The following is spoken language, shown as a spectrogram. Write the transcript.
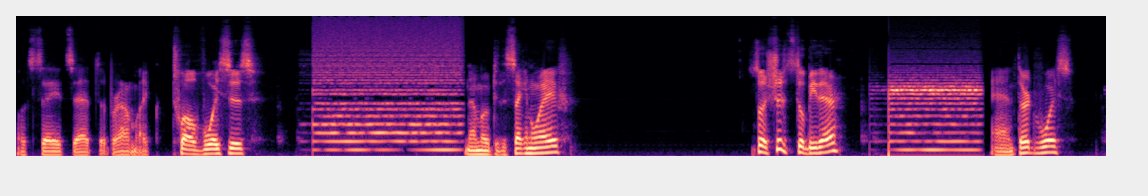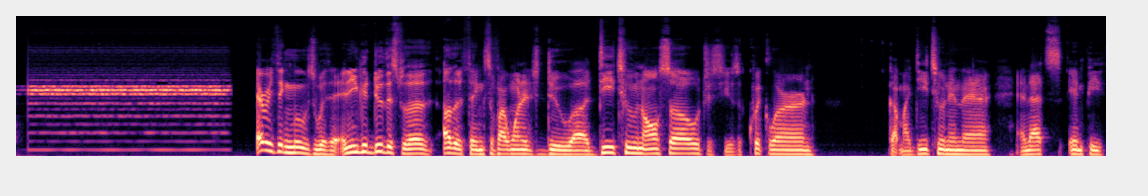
let's say it's at around like 12 voices. Now move to the second wave. So it should still be there. And third voice. Everything moves with it. And you could do this with other things. So if I wanted to do uh, detune also, just use a quick learn. Got my detune in there. And that's MP,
